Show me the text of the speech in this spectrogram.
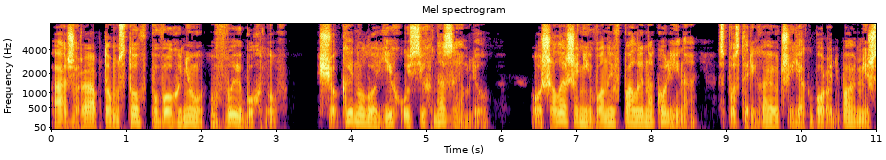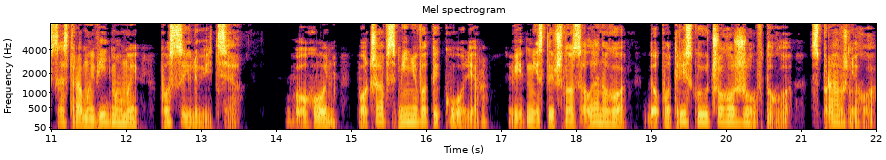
Аж раптом стовп вогню вибухнув, що кинуло їх усіх на землю. Ошелешені вони впали на коліна, спостерігаючи, як боротьба між сестрами відьмами посилюється. Вогонь почав змінювати колір від містично зеленого до потріскуючого жовтого, справжнього,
